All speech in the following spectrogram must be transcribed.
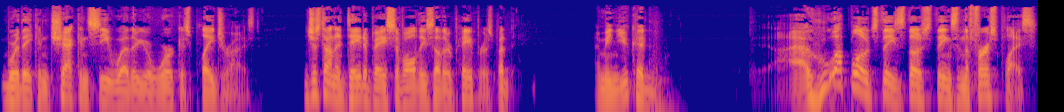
where they can check and see whether your work is plagiarized, just on a database of all these other papers. But I mean, you could. Uh, who uploads these those things in the first place?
